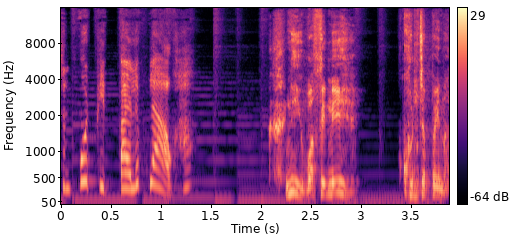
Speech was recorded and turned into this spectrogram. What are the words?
ฉันพูดผิดไปหรือเปล่าคะ นี่วาสินี คุณจะไปไหน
